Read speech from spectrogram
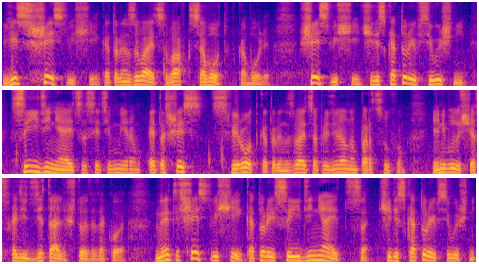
есть шесть вещей, которые называются Вавк Савод в Каболе. Шесть вещей, через которые Всевышний соединяется с этим миром. Это шесть сферот, которые называются определенным парцуфом. Я не буду сейчас входить в детали, что это такое. Но это шесть вещей, которые соединяются, через которые Всевышний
